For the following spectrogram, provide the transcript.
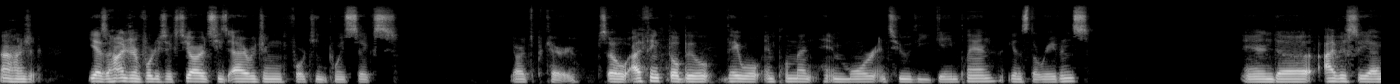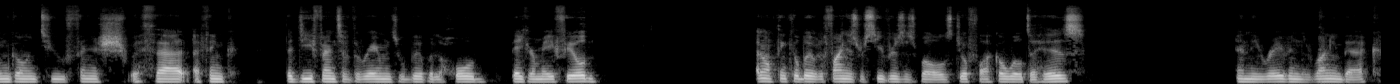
Not 100. He has 146 yards. He's averaging 14.6 yards per carry. So I think they'll be they will implement him more into the game plan against the Ravens. And uh, obviously, I'm going to finish with that. I think the defense of the Ravens will be able to hold Baker Mayfield I don't think he'll be able to find his receivers as well as Joe Flacco will to his. And the Ravens running back,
